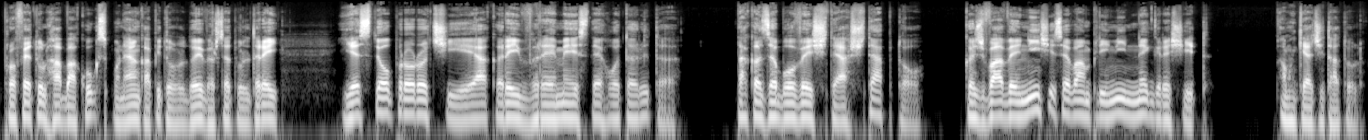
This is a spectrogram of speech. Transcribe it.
Profetul Habacuc spunea în capitolul 2, versetul 3, este o prorocie a cărei vreme este hotărâtă. Dacă zăbovește, așteaptă-o, căci va veni și se va împlini negreșit. Am încheiat citatul.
